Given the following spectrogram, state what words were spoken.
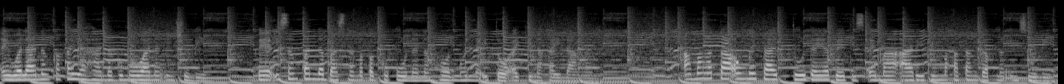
ay wala ng kakayahan na gumawa ng insulin, kaya isang panlabas na mapagkukunan ng hormone na ito ay kinakailangan. Ang mga taong may type 2 diabetes ay maaari din makatanggap ng insulin,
